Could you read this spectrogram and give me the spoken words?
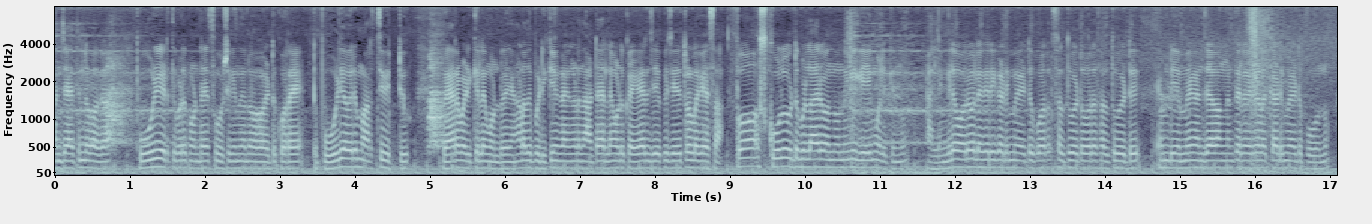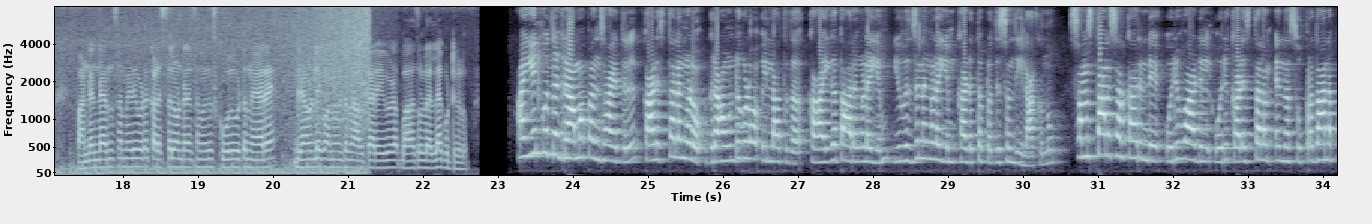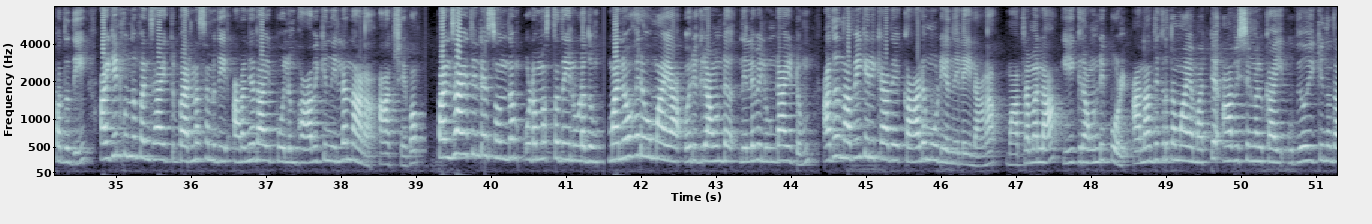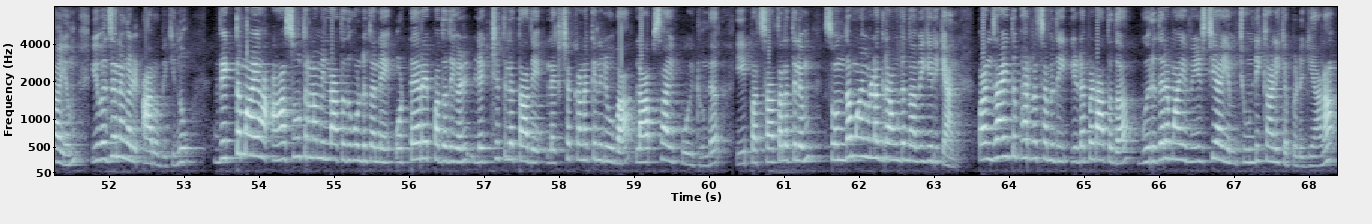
പഞ്ചായത്തിന്റെ വക പൂഴി എടുത്ത് ഇവിടെ കൊണ്ടുപോയി സൂക്ഷിക്കുന്നതിന്റെ ഭാഗമായിട്ട് കുറേ പൂഴി അവർ മറിച്ച് വിറ്റു. വേറെ വഴിക്കെല്ലാം കൊണ്ടുപോയി. ഞങ്ങളത് പിടിക്കുകയും ഞങ്ങളുടെ നാട്ടുകാരെല്ലാം കൂടി കൈകാര്യം ചെയ്യുകയൊക്കെ ചെയ്തിട്ടുള്ള കേസാണ് ഇപ്പോൾ സ്കൂൾ വിട്ട് പിള്ളേർ വന്നൊന്നെങ്കിൽ ഗെയിം കളിക്കുന്നു. അല്ലെങ്കിൽ ഓരോ ലഹരി കടിമയായിട്ട് ഓരോ സ്ഥലത്ത് പോയിട്ട് ഓരോ സ്ഥലത്ത് പോയിട്ട് എം ഡി എം എ കഞ്ചാവ് അങ്ങനത്തെ ലഹരികളൊക്കെ അടിമയായിട്ട് പോകുന്നു. പണ്ടുണ്ടായിരുന്ന സമയത്ത് ഇവിടെ കളിസ്ഥലം ഉണ്ടായിരുന്ന സമയത്ത് സ്കൂൾ വിട്ട് നേരെ ഗ്രൗണ്ടിലേക്ക് വന്നുകൊണ്ടിരുന്ന ആൾക്കാർ ഈ ഭാഗത്തുള്ള എല്ലാ കുട്ടികളും. അയ്യൻകുന്ന് ഗ്രാമപഞ്ചായത്തിൽ കളിസ്ഥലങ്ങളോ ഗ്രൗണ്ടുകളോ ഇല്ലാത്തത് കായിക താരങ്ങളെയും യുവജനങ്ങളെയും കടുത്ത പ്രതിസന്ധിയിലാക്കുന്നു. സംസ്ഥാന സർക്കാരിന്റെ ഒരു വാർഡിൽ ഒരു കളിസ്ഥലം എന്ന സുപ്രധാന പദ്ധതി അയ്യൻകുന്ന് പഞ്ചായത്ത് ഭരണസമിതി അറിഞ്ഞതായി പോലും ഭാവിക്കുന്നില്ലെന്നാണ് ആക്ഷേപം. പഞ്ചായത്തിന്റെ സ്വന്തം ഉടമസ്ഥതയിലുള്ളതും മനോഹരവുമായ ഒരു ഗ്രൗണ്ട് നിലവിലുണ്ടായിട്ടും അത് നവീകരിക്കാതെ കാടുമൂടിയ നിലയിലാണ്. മാത്രമല്ല ഈ ഗ്രൗണ്ട് ഇപ്പോൾ അനധികൃതമായ മറ്റ് ആവശ്യങ്ങൾക്കായി ഉപയോഗിക്കുന്നതായും യുവജനങ്ങൾ ആരോപിക്കുന്നു. വ്യക്തമായ ആസൂത്രണമില്ലാത്തതുകൊണ്ട് തന്നെ ഒട്ടേറെ പദ്ധതികൾ ലക്ഷ്യത്തിലെത്താതെ ലക്ഷക്കണക്കിന് രൂപ ലാപ്സായി പോയിട്ടുണ്ട്. ഈ പശ്ചാത്തലത്തിലും സ്വന്തമായുള്ള ഗ്രൗണ്ട് നവീകരിക്കാൻ പഞ്ചായത്ത് ഭരണസമിതി ഇടപെടാത്തത് ഗുരുതരമായ വീഴ്ചയായും ചൂണ്ടിക്കാണിക്കപ്പെടുകയാണ്.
